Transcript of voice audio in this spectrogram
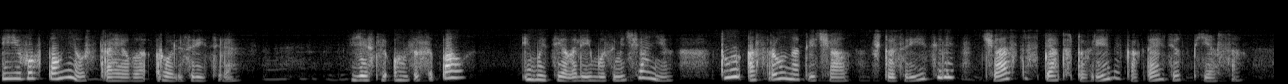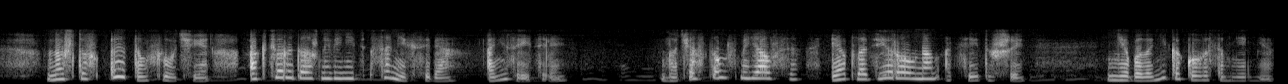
и его вполне устраивала роль зрителя. Если он засыпал, и мы делали ему замечания, то он остроумно отвечал – что зрители часто спят в то время, когда идет пьеса. Но что в этом случае актеры должны винить самих себя, а не зрителей. Но часто он смеялся и аплодировал нам от всей души. не было никакого сомнения,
